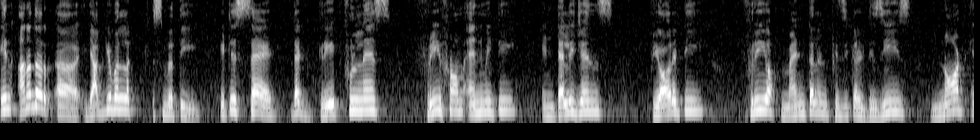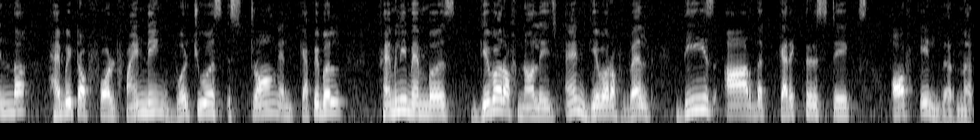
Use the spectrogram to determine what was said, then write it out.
In another uh, Yajnavalkya Smriti, it is said that gratefulness free from enmity, intelligence, purity, free of mental and physical disease, not in the habit of fault finding, virtuous, strong and capable, family members, giver of knowledge and giver of wealth. These are the characteristics of a learner.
